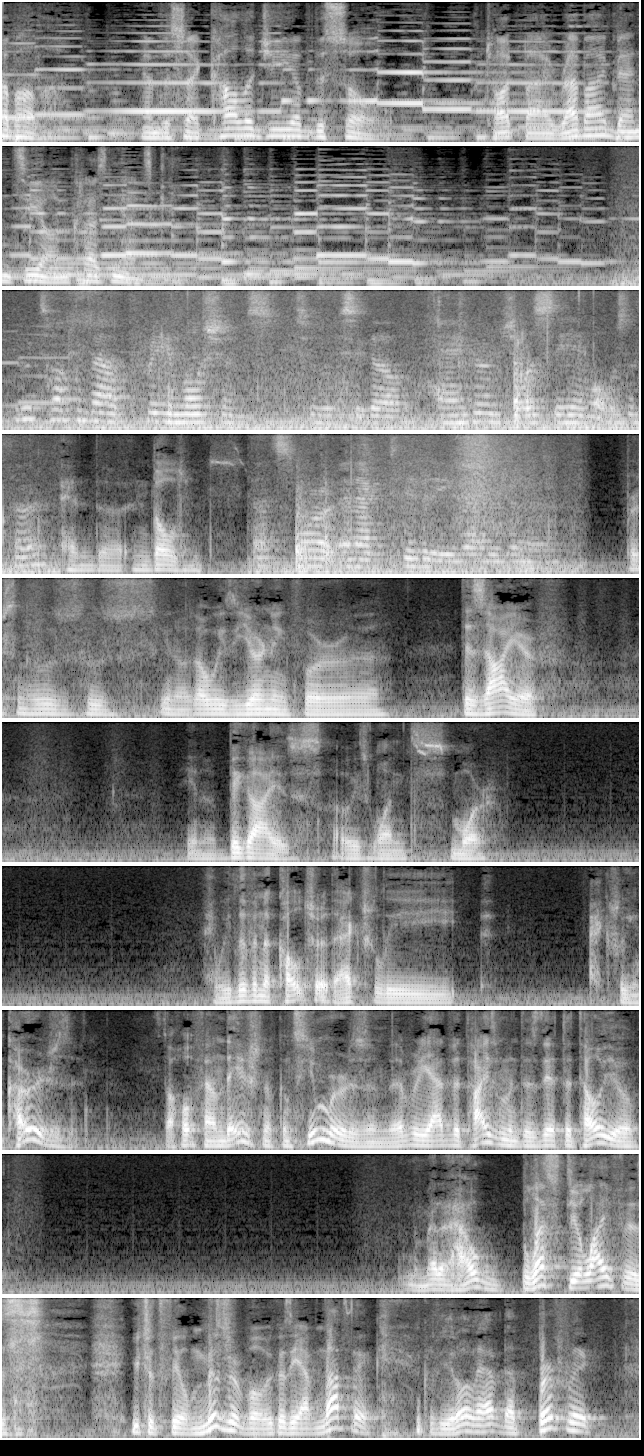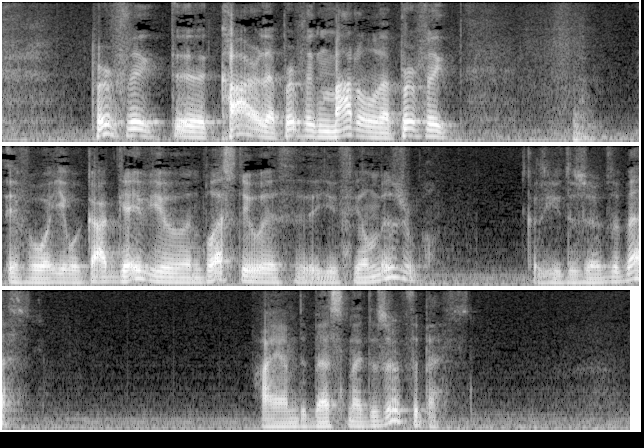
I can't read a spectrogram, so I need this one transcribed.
Kabbalah and the psychology of the soul, taught by Rabbi Ben Zion Krasniansky. We were talking about three emotions two weeks ago anger, jealousy, and what was the third? And uh, indulgence. That's more an activity rather than a. Person who's, who's you know, is always yearning for uh, desire. You know, big eyes, always wants more. And we live in a culture that actually, actually encourages it. It's the whole foundation of consumerism. Every advertisement is there to tell you no matter how blessed your life is, you should feel miserable because you have nothing, because you don't have that perfect, perfect uh, car, that perfect model, that perfect. If what, you, what God gave you and blessed you with, you feel miserable because you deserve the best. I am the best and I deserve the best.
